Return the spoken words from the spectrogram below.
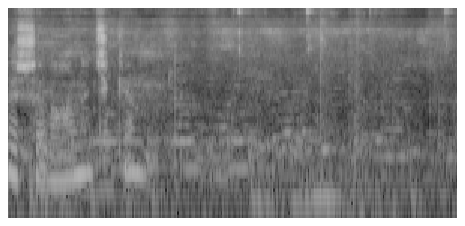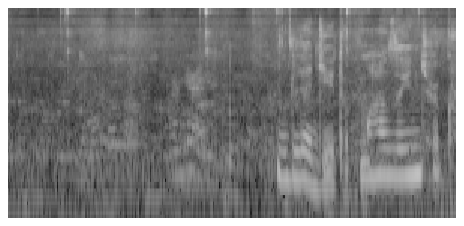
Вишиваночки. Для діток магазинчик.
